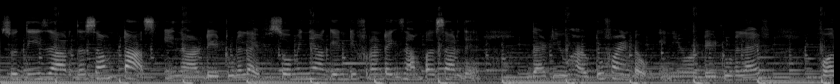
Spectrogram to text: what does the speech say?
So these are the some tasks in our day to day life. So many again different examples are there that you have to find out in your day to day life for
